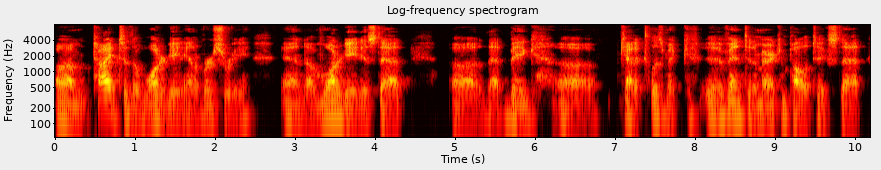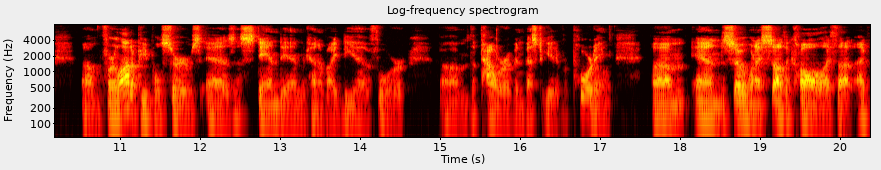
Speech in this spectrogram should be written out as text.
um, tied to the Watergate anniversary. And um, Watergate is that uh, that big uh, cataclysmic event in American politics that um, for a lot of people serves as a stand-in kind of idea for um, the power of investigative reporting. Um, and so when I saw the call, I thought I've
